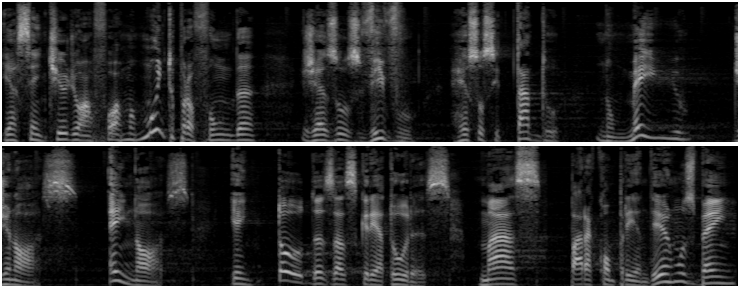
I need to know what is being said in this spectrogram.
e a sentir de uma forma muito profunda Jesus vivo, ressuscitado no meio de nós, em nós e em todas as criaturas. Mas, para compreendermos bem,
